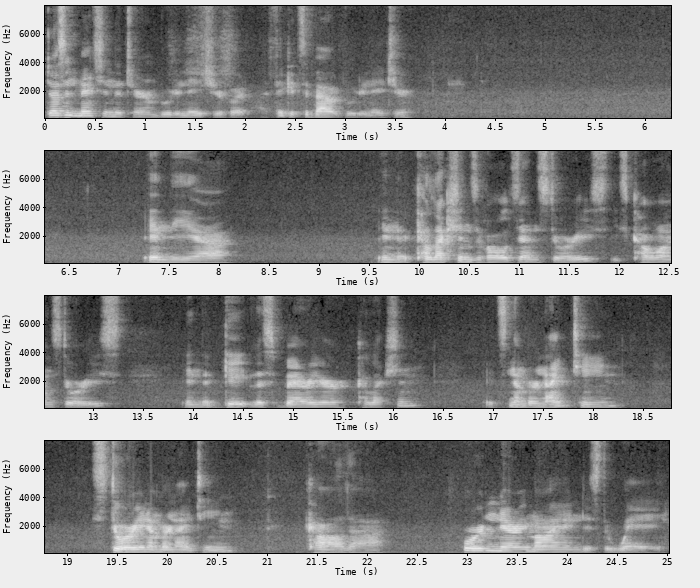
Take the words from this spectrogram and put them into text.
doesn't mention the term Buddha nature, but I think it's about Buddha nature. In the uh, in the collections of old Zen stories, these koan stories, in the Gateless Barrier collection, it's number 19, story number 19, called uh, Ordinary Mind is the Way.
